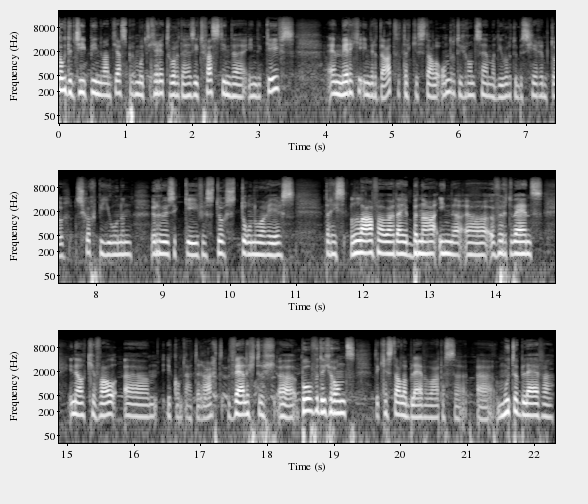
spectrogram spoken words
toch de jeep in, want Jasper moet gered worden. Hij zit vast in de, in de caves. En merk je inderdaad dat er kristallen onder de grond zijn, maar die worden beschermd door schorpioenen, reuzenkevers, door stonewarriors. Er is lava waar dat je bijna in uh, verdwijnt. In elk geval, uh, je komt uiteraard veilig terug uh, boven de grond. De kristallen blijven waar dat ze moeten blijven.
